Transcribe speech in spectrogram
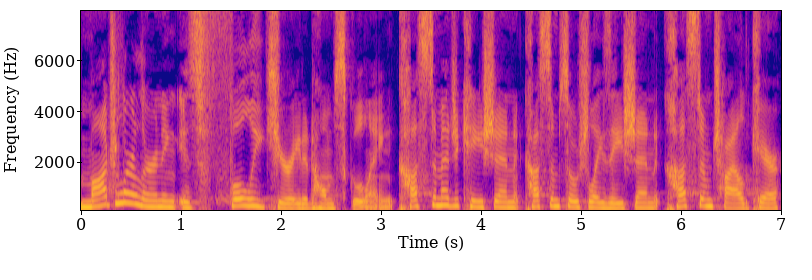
Modular learning is fully curated homeschooling, custom education, custom socialization, custom childcare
